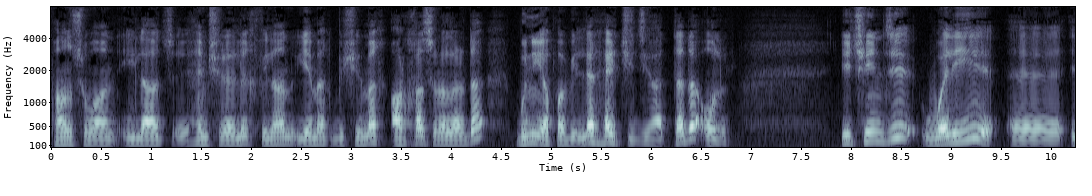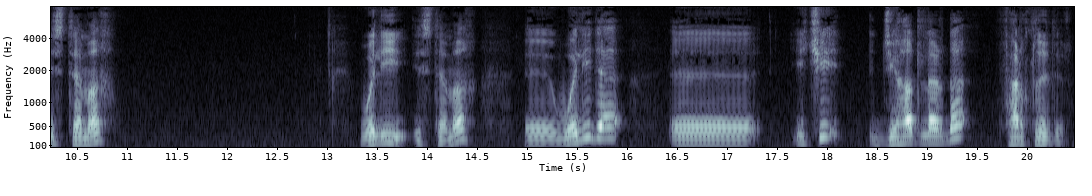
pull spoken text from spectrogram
pansuman, ilaç, hemşirelik filan yemek pişirmek arka sıralarda bunu yapabilirler. Her iki cihatta da olur. İkinci veliyi e, istemek veli istemek e, veli de e, iki cihatlarda farklıdır.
